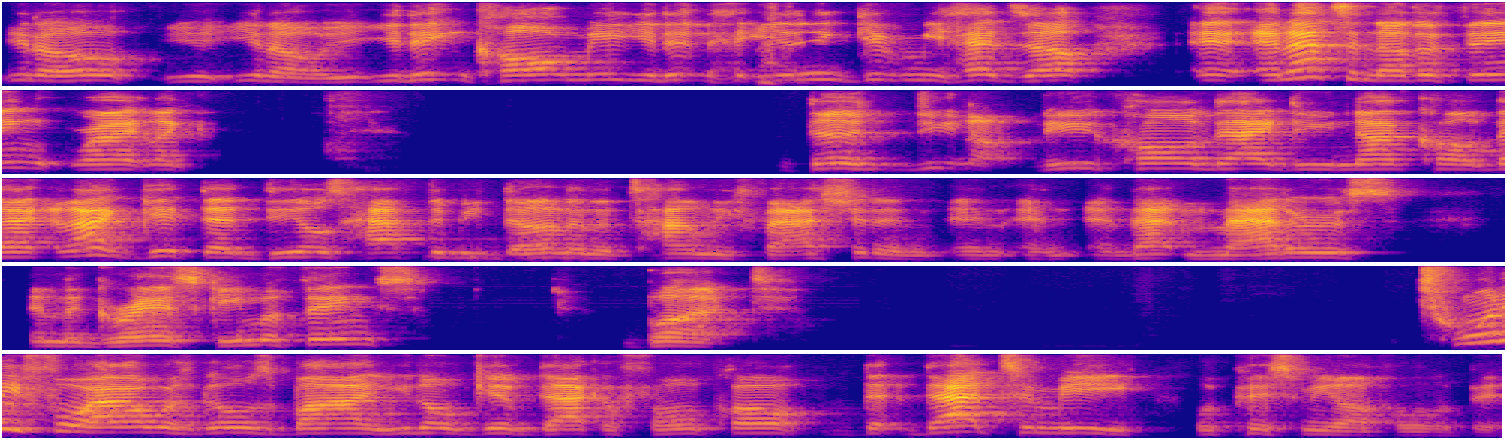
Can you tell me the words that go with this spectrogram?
you know, you, you know, you didn't call me, you didn't, you didn't give me heads up, and, and that's another thing, right? Like do you know do you call that do you not call that? And i get that deals have to be done in a timely fashion and and and, and that matters in the grand scheme of things. But 24 hours goes by and you don't give Dak a phone call, th- that to me would piss me off a little bit.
